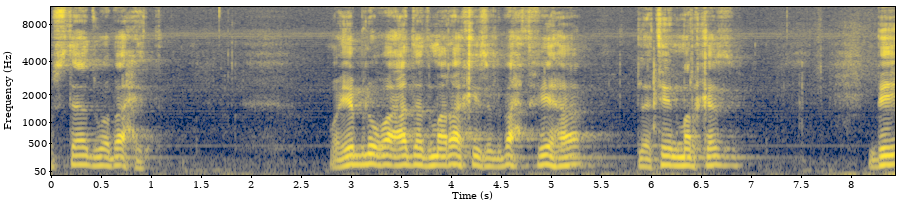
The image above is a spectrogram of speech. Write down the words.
أستاذ وباحث. ويبلغ عدد مراكز البحث فيها 30 مركز ب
